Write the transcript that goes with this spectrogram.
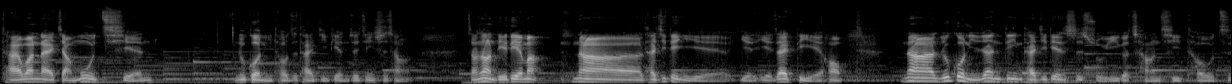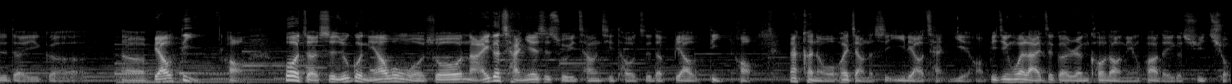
台湾来讲，目前。如果你投资台积电，最近市场涨涨跌跌嘛，那台积电也也也在跌哈。那如果你认定台积电是属于一个长期投资的一个呃标的，好，或者是如果你要问我说哪一个产业是属于长期投资的标的，哈，那可能我会讲的是医疗产业哈，毕竟未来这个人口老年化的一个需求，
